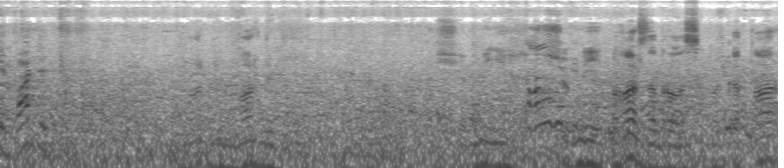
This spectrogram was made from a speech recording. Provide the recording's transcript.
Бардін, Бардін. Варден, Варден. Щоб мені, щоб мій багаж забрали з собою. Катар.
